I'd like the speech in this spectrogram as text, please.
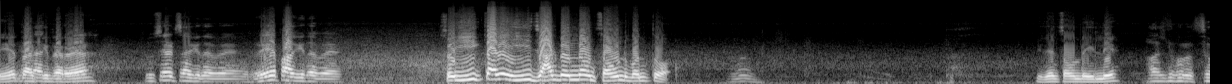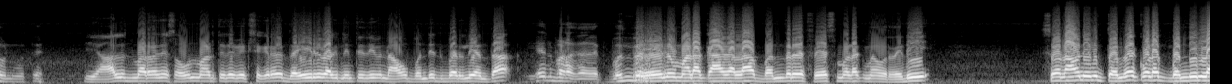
ನೇತ್ ಹಾಕಿದ್ದಾರೆ. ಸೂಸೈಡ್ಸ್ ಆಗಿದಾವೆ ರೇಪ್ ಆಗಿದಾವೆ ಸೊ ಈಗ ತಾನೇ ಈ ಜಾಗದಿಂದ ಒಂದು ಸೌಂಡ್ ಬಂತು. ಇದೇನು ಸೌಂಡ್ ಇಲ್ಲಿ? ಅಲ್ಲಿ ಸೌಂಡ್ ಮತ್ತೆ. ಈ ಆಲದ ಮರನೇ ಸೌಂಡ್ ಮಾಡ್ತಿದೆ ವೀಕ್ಷಕರೇ ಧೈರ್ಯವಾಗಿ ನಿಂತಿದೀವಿ ನಾವು ಬಂದಿದ್ ಬರ್ಲಿ ಅಂತ. ಏನು ಮಾಡಕ್ಕಾಗತ್ತೆ? ಬಂದ್ ಏನು ಮಾಡಕ್ ಆಗಲ್ಲ ಬಂದ್ರೆ ಫೇಸ್ ಮಾಡಕ್ ನಾವು ರೆಡಿ ಸೊ ನಾವು ನಿಮಗೆ ತೊಂದರೆ ಕೊಡಕ್ ಬಂದಿಲ್ಲ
